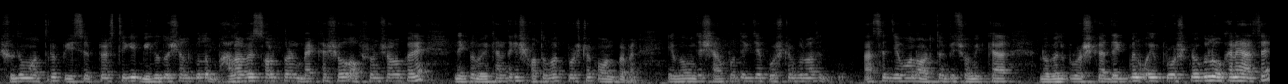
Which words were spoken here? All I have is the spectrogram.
শুধুমাত্র প্রিসেপ্টার্স থেকে বিগত সালগুলো ভালোভাবে সলভ করেন, ব্যাখ্যা সহ অপশন সহকারে দেখবেন ওইখান থেকে শতভাগ প্রশ্ন কমন পাবেন। এবং যে সাম্প্রতিক যে প্রশ্নগুলো আছে- যেমন অর্থনীতি সমীক্ষা, নোবেল পুরস্কার, দেখবেন ওই প্রশ্নগুলো ওখানে আছে,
